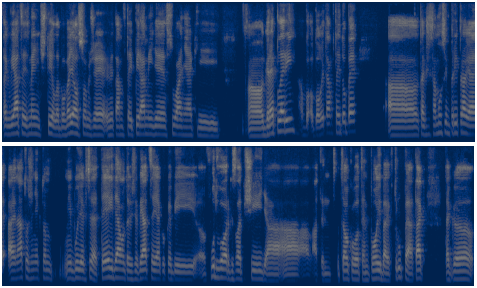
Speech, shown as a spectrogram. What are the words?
tak viacej zmeniť štýl, lebo vedel som, že, že tam v tej pyramíde sú aj nejakí uh, grapplery, boli tam v tej dobe, Uh, takže sa musím pripraviť aj, aj na to, že niekto mi bude chcieť takedown, takže viacej ako keby e, footwork zlepšiť a, a, a ten, celkovo ten pohyb aj v trupe a tak. Tak uh,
